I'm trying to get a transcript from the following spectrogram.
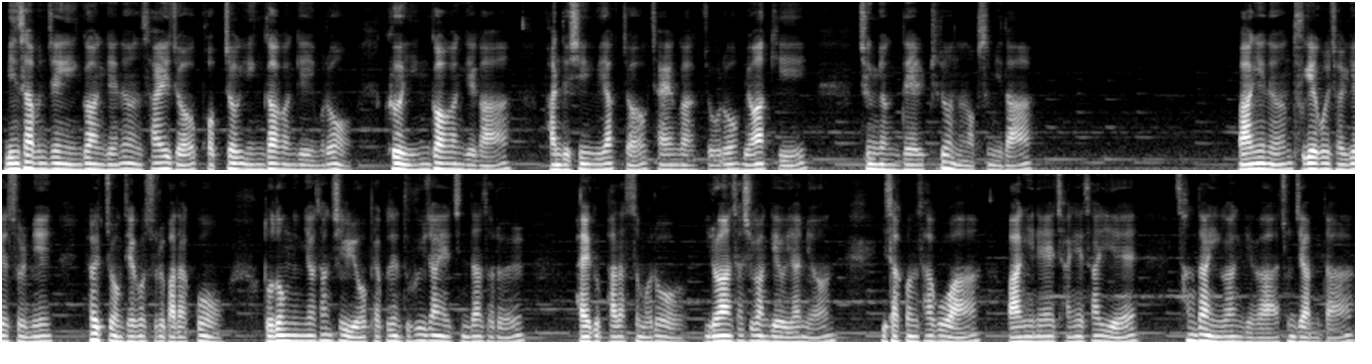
민사 분쟁의 인과관계는 사회적, 법적 인과관계이므로 그 인과관계가 반드시 의학적, 자연과학적으로 명확히 증명될 필요는 없습니다. 망인은 두개골 절개술 및 혈종 제거술을 받았고 노동능력 상실료 100% 후유장애 진단서를 발급받았으므로 이러한 사실관계에 의하면 이 사건 사고와 망인의 장애 사이에 상당 인과관계가 존재합니다.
